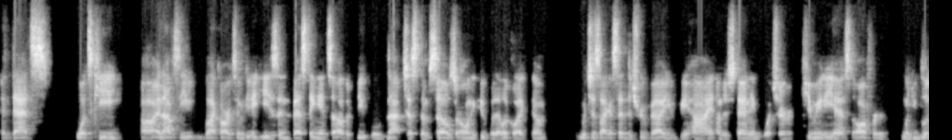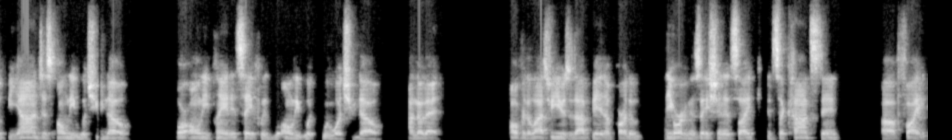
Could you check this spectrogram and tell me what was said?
and that's what's key. Uh, and obviously, Black Arts and he's investing into other people, not just themselves or only people that look like them. Which is, like I said, the true value behind understanding what your community has to offer. When you look beyond just only what you know, or only playing it safe with only with, with what you know. I know that over the last few years that I've been a part of the organization, it's like it's a constant uh, fight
